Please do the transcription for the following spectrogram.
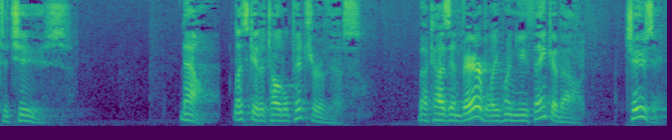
to choose. Now, let's get a total picture of this. Because invariably, when you think about choosing,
